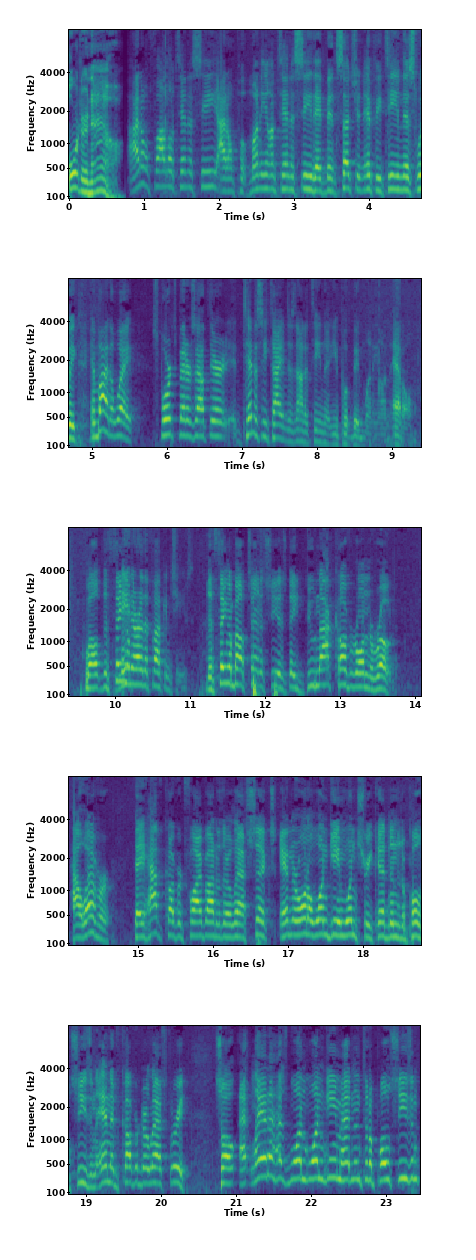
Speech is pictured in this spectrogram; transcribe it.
Order now. I don't follow Tennessee. I don't put money on Tennessee. They've been such an iffy team this week. And by the way, sports bettors out there, Tennessee Titans is not a team that you put big money on at all. Well, the thing Neither are the fucking Chiefs. the thing about Tennessee is they do not cover on the road. However, they have covered five out of their last six, and they're on a one game win streak heading into the postseason, and they've covered their last three. So Atlanta has won one game heading into the postseason.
